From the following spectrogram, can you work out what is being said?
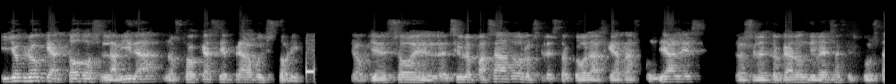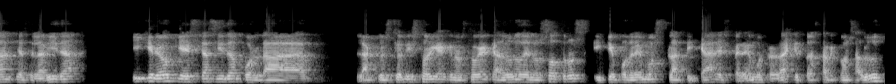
Y yo creo que a todos en la vida nos toca siempre algo histórico. Yo pienso en el siglo pasado, los que les tocó las guerras mundiales, los que les tocaron diversas circunstancias de la vida y creo que esta ha sido por la, la, cuestión histórica que nos toca a cada uno de nosotros y que podremos platicar, esperemos, ¿verdad?, que todo estar con salud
